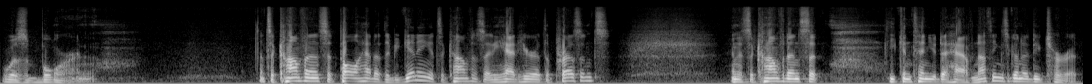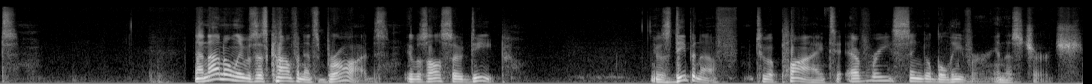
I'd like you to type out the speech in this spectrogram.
was born. It's a confidence that Paul had at the beginning. It's a confidence that he had here at the present. And it's a confidence that he continued to have. Nothing's going to deter it. Now, not only was this confidence broad, it was also deep. It was deep enough to apply to every single believer in this church.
